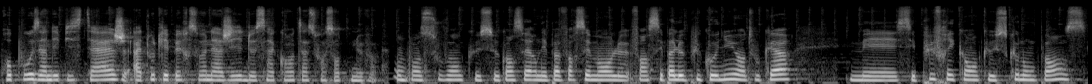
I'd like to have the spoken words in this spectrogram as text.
proposent un dépistage à toutes les personnes âgées de 50 à 69 ans. On pense souvent que ce cancer n'est pas forcément le, enfin c'est pas le plus connu en tout cas, mais c'est plus fréquent que ce que l'on pense.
